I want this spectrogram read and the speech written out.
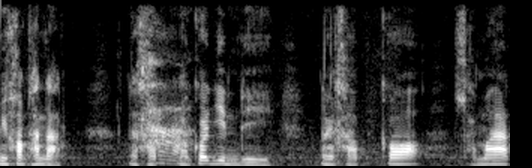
มีความถนัดนะครับค่ะแล้วก็ยินดีนะครับก็สามารถ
